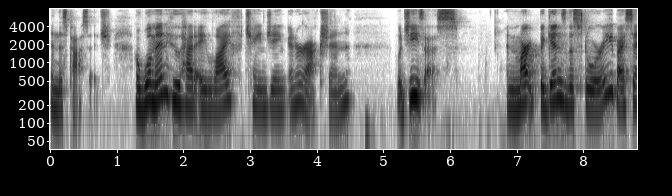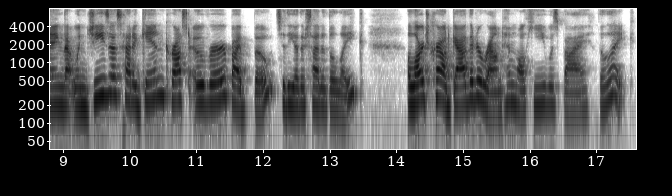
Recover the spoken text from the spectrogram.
in this passage. A woman who had a life changing interaction with Jesus. And Mark begins the story by saying that when Jesus had again crossed over by boat to the other side of the lake, a large crowd gathered around him while he was by the lake.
